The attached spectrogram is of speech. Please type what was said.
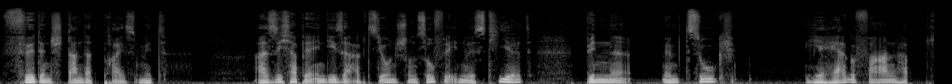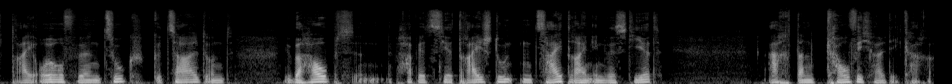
für den Standardpreis mit. Also ich habe ja in dieser Aktion schon so viel investiert, bin äh, mit dem Zug hierher gefahren, habe drei Euro für einen Zug gezahlt und überhaupt habe jetzt hier drei Stunden Zeit rein investiert. Ach, dann kaufe ich halt die Karre.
